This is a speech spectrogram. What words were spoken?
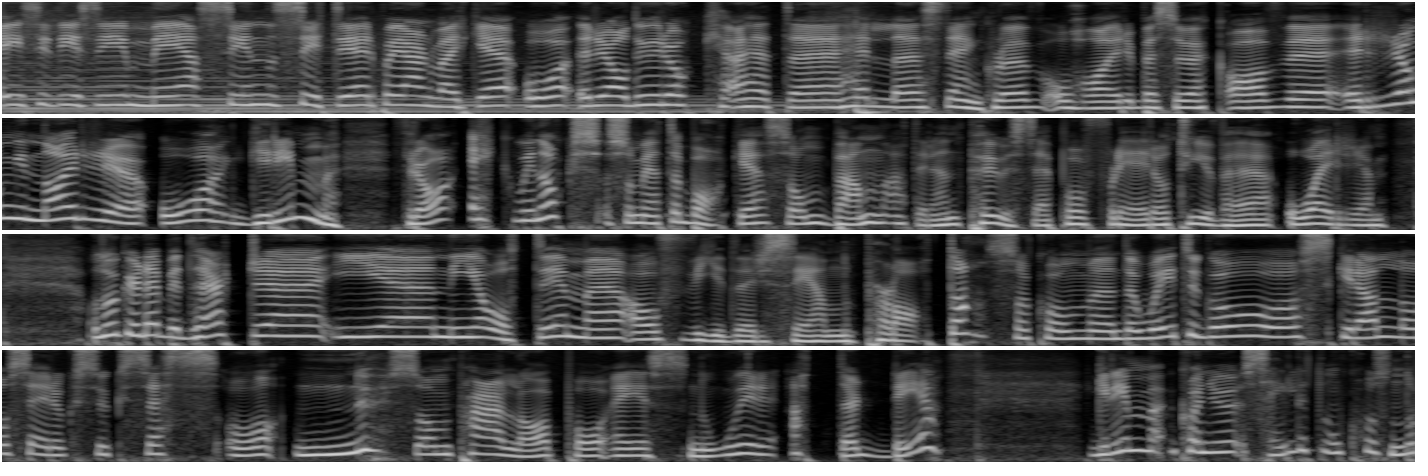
ACDC med Sin City her på Jernverket og Radio Rock. Jeg heter Helle Steinkløv og har besøk av Ragnar og Grim fra Equinox, som er tilbake som band etter en pause på flere og tyve år. Og dere debuterte i 89 med Auf Wiedersehen-plata. Så kom The Way To Go og Skrell og Xerox Suksess og Nu som perla på ei snor etter det. Grim, kan du si litt om hvordan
